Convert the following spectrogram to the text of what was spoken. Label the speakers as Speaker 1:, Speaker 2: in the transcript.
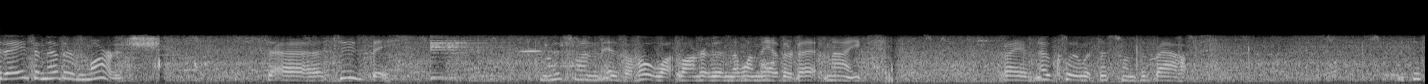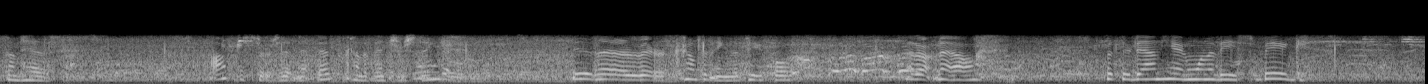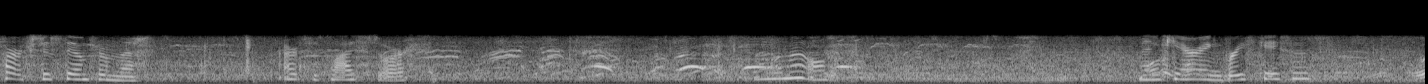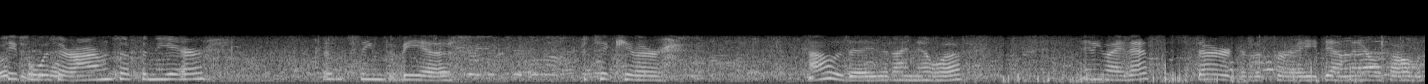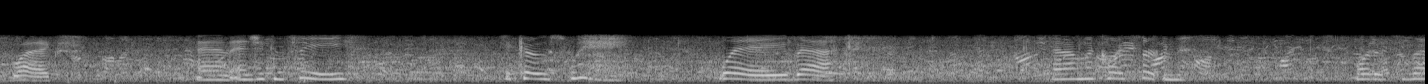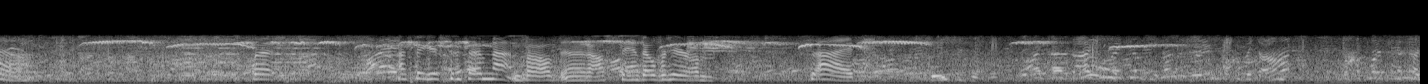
Speaker 1: Today's another march. It's uh, Tuesday. And this one is a whole lot longer than the one the other night. But I have no clue what this one's about. But this one has officers in it. That's kind of interesting. Either that or they're accompanying the people. I don't know. But they're down here in one of these big parks just down from the art supply store. I don't know. Men carrying briefcases, people with their arms up in the air. Doesn't seem to be a particular holiday that I know of. Anyway, that's the start of the parade down there with all the flags. And as you can see, it goes way, way back. And I'm not quite certain what it's about. But I figure since I'm not involved in it, I'll stand over here on the side.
